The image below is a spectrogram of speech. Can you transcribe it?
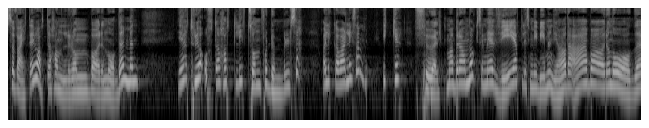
så veit jeg jo at det handler om bare nåde. Men jeg tror jeg ofte har hatt litt sånn fordømmelse allikevel. liksom. Ikke følt meg bra nok, selv om jeg vet liksom i Bibelen ja, det er bare nåde,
